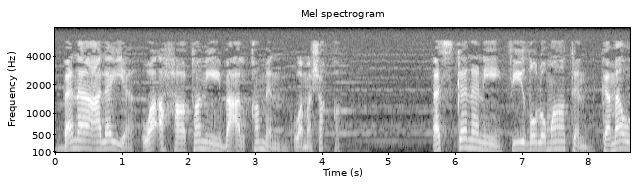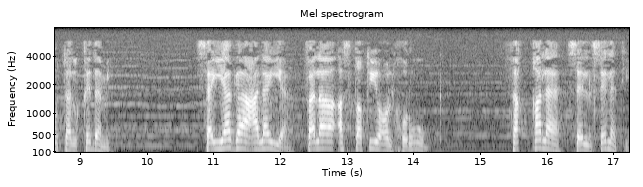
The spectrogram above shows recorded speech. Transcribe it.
بنى علي وأحاطني بعلقم ومشقة. أسكنني في ظلمات كموت القدم. سيج علي فلا أستطيع الخروج. ثقل سلسلتي.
